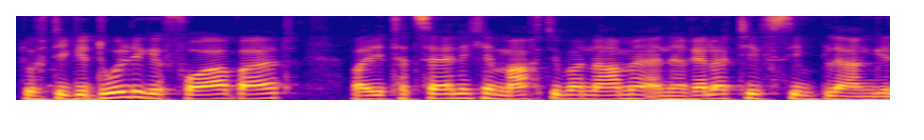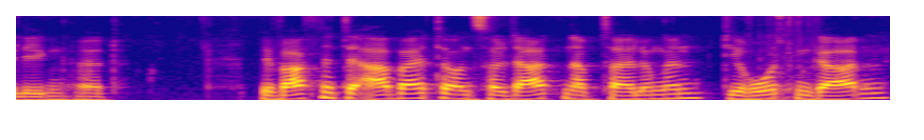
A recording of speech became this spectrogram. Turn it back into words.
Durch die geduldige Vorarbeit war die tatsächliche Machtübernahme eine relativ simple Angelegenheit. Bewaffnete Arbeiter- und Soldatenabteilungen, die Roten Garden,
